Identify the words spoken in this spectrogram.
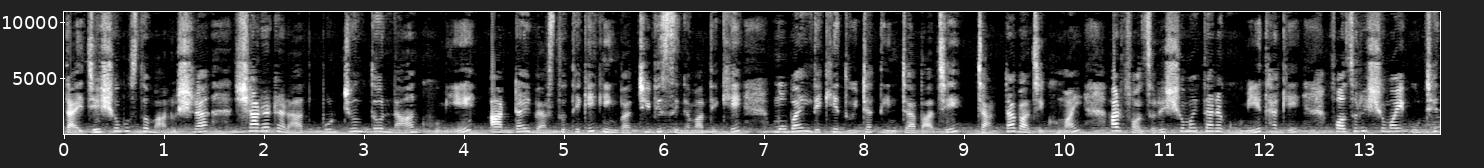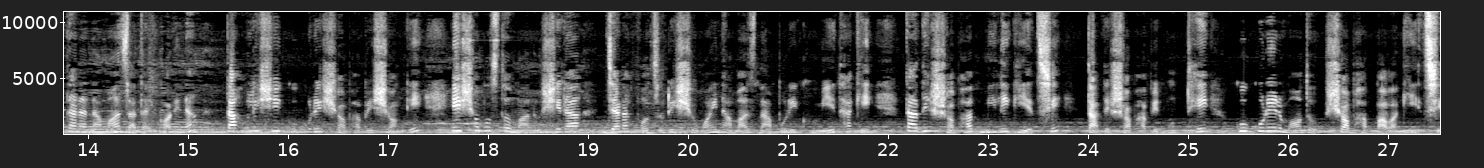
তাই যে সমস্ত মানুষরা সারাটা রাত পর্যন্ত না ঘুমিয়ে আড্ডায় ব্যস্ত থেকে কিংবা টিভি সিনেমা দেখে, মোবাইল দেখে দুইটা, তিনটা বাজে, চারটা বাজে ঘুমায়, আর ফজরের সময় তারা ঘুমিয়ে থাকে, ফজরের সময় উঠে তারা নামাজ আদায় করে না, তাহলে সেই কুকুরের স্বভাবের সঙ্গে এ সমস্ত মানুষেরা যারা ফজরের সময় নামাজ না পড়ে ঘুমিয়ে থাকে, তাদের স্বভাব মিলে গিয়েছে, তাদের স্বভাবের মধ্যে কুকুরের মতো স্বভাব পাওয়া গিয়েছে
